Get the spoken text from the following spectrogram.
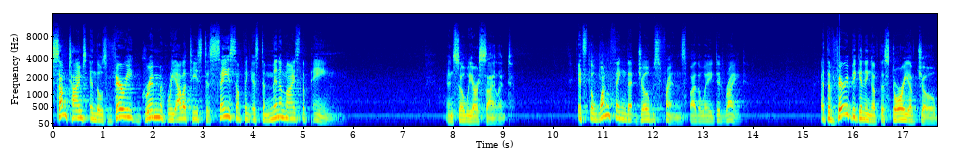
Sometimes, in those very grim realities, to say something is to minimize the pain. And so we are silent. It's the one thing that Job's friends, by the way, did right. At the very beginning of the story of Job,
